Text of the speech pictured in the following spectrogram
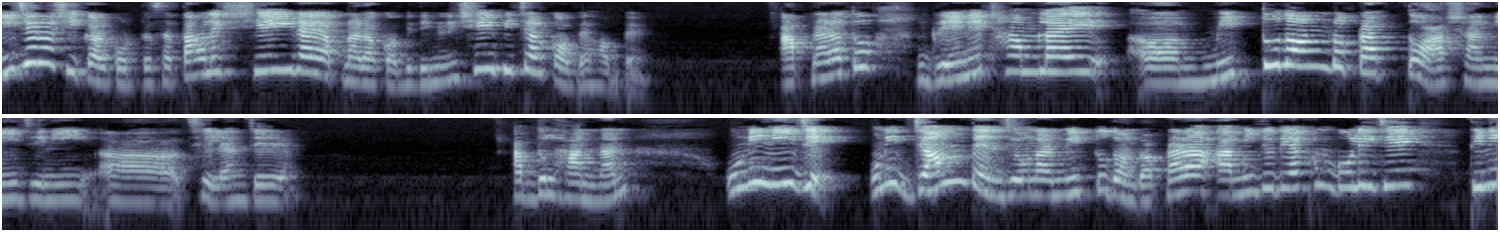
নিজেরা স্বীকার করতেছে। তাহলে সেই রায় আপনারা কবে দিবেন? সেই বিচার কবে হবে? আপনারা তো গ্রেনেড হামলায় মৃত্যুদণ্ডপ্রাপ্ত আসামি যিনি ছিলেন যে আব্দুল হান্নান, উনি নিজে, উনি জানতেন যে ওনার মৃত্যুদণ্ড। আপনারা, আমি যদি এখন বলি যে তিনি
